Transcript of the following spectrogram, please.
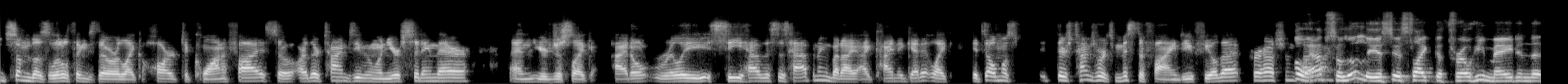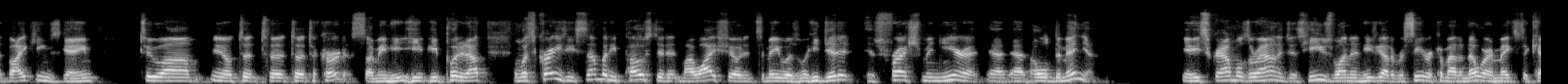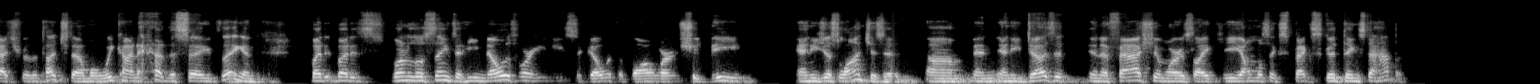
Some of those little things, though, are like hard to quantify. So, are there times even when you're sitting there and you're just like, I don't really see how this is happening, but I, I kind of get it. Like, it's almost there's times where it's mystifying. Do you feel that perhaps? Oh, absolutely. It's just like the throw he made in the Vikings game to um, you know to, to, to to Curtis. I mean, he, he he put it out. And what's crazy, somebody posted it. My wife showed it to me. Was when he did it his freshman year at, at, at Old Dominion. You know, he scrambles around and just heaves one, and he's got a receiver come out of nowhere and makes the catch for the touchdown. Well, we kind of had the same thing, and but but it's one of those things that he knows where he needs to go with the ball, where it should be, and he just launches it, um, and and he does it in a fashion where it's like he almost expects good things to happen.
